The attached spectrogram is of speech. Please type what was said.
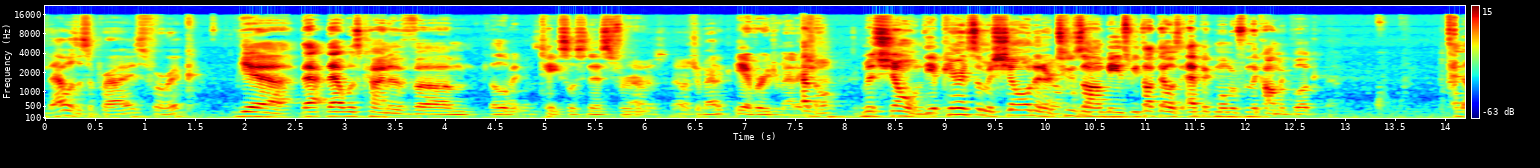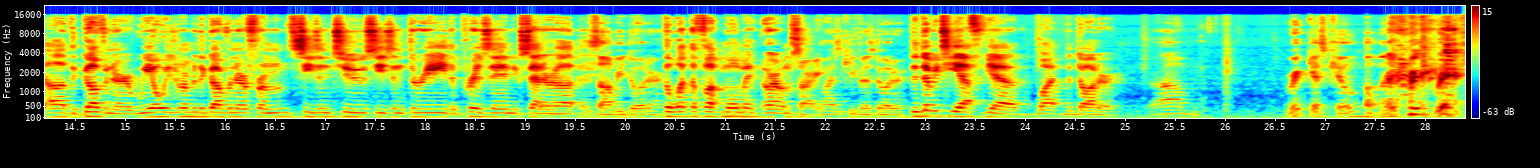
That was a surprise for Rick. Yeah, that that was kind of um, a little bit tastelessness for That was, that was dramatic. Yeah, very dramatic. Michonne? Michonne. The appearance of Michonne and her two cool. zombies. We thought that was epic moment from the comic book. And, uh, the governor. We always remember the governor from season two, season three, the prison, etc. His zombie daughter. The what the fuck moment, or I'm sorry, Why is he keeping his daughter? the WTF? Yeah, what the daughter. Um, Rick gets killed. Rick? Rick?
